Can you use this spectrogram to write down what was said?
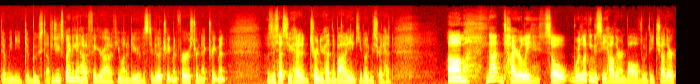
that we need to boost up. Could you explain again how to figure out if you want to do vestibular treatment first or neck treatment? As assess your head, turn your head in the body, and keep looking straight ahead. Um, not entirely. So we're looking to see how they're involved with each other.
